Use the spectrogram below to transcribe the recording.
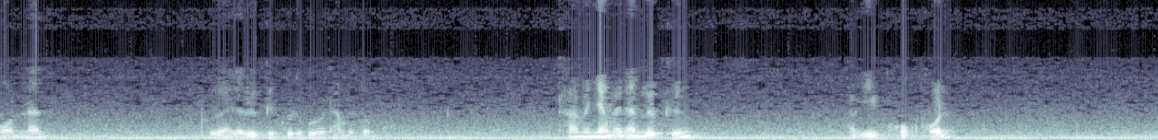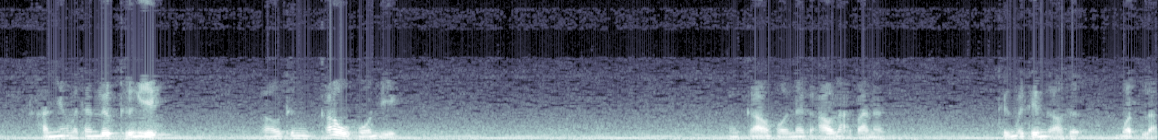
หนนั้น เพื่อจะลึกถึงคุณพุทธธรรมประสงค์ถ้ามันยังไม่ทันลึกถึงเอาอีกหกหนขันยังไม่ทันลึกถึงอีก เอาถึงเก้าหนอีกเก้าหนนั่นก็เอาละปานนั้น ถึงไม่ถึงเอาเถอะหมดละ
